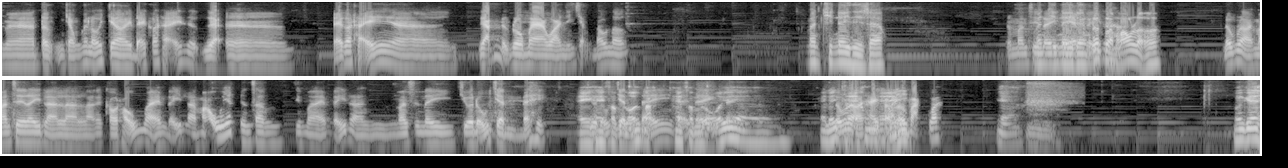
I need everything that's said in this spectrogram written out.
uh, từng trong cái lối chơi để có thể được uh, để có thể uh, gánh được Roma qua những trận đấu lớn. Mancini thì sao? Mancini, Mancini đang rất là, là máu lửa đúng rồi Mancini là là là cái cầu thủ mà em nghĩ là máu nhất trên sân nhưng mà em nghĩ là Mancini chưa đủ trình để hay, chưa hay đủ trình lỗi để, hay phạm lỗi để, uh, hay lấy đúng rồi hay phạm lỗi vặt quá yeah. Dạ. ừ. ok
